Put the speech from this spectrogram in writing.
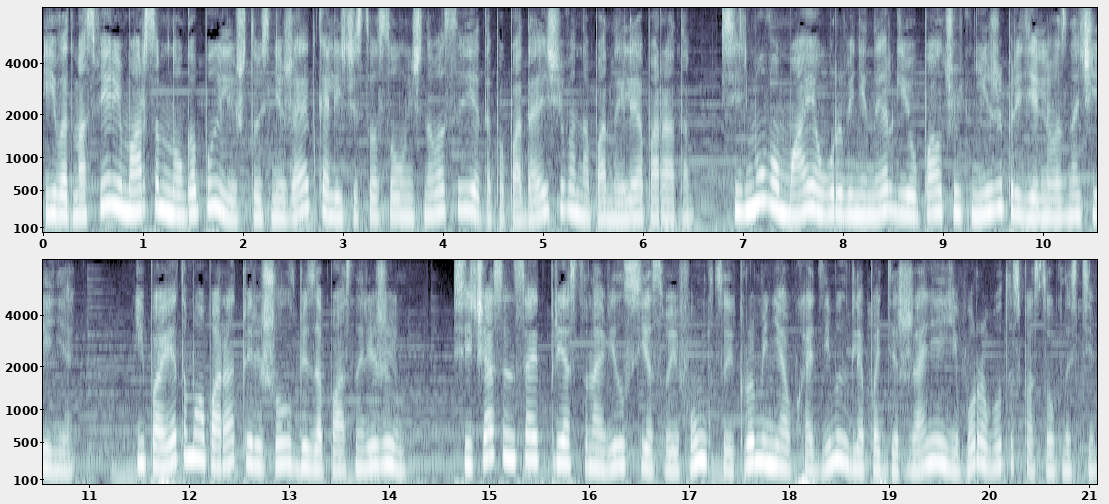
И в атмосфере Марса много пыли, что снижает количество солнечного света, попадающего на панели аппарата. 7 мая уровень энергии упал чуть ниже предельного значения, и поэтому аппарат перешел в безопасный режим. Сейчас Insight приостановил все свои функции, кроме необходимых для поддержания его работоспособности.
